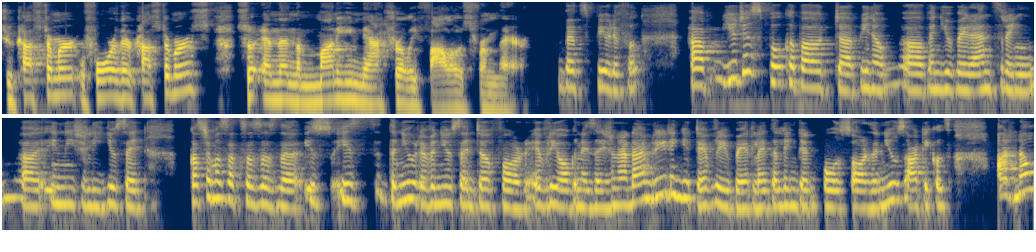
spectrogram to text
to customer for their customers. So and then the money naturally follows from there. That's beautiful. Um, you just spoke about uh, you know uh, when you were answering uh, initially you said customer success is the is is the new revenue center for every organization. And i'm reading it everywhere like the linkedin posts or the news articles are now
